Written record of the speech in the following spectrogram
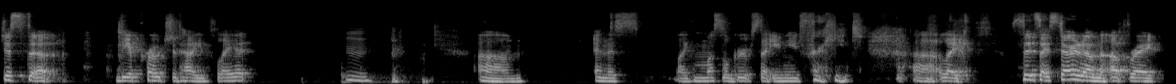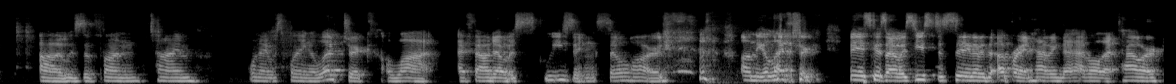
just the the approach of how you play it, mm. um, and this like muscle groups that you need for each. Uh, like since I started on the upright, uh, it was a fun time when I was playing electric a lot I found I was squeezing so hard on the electric bass because I was used to sitting there with the upright and having to have all that power.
